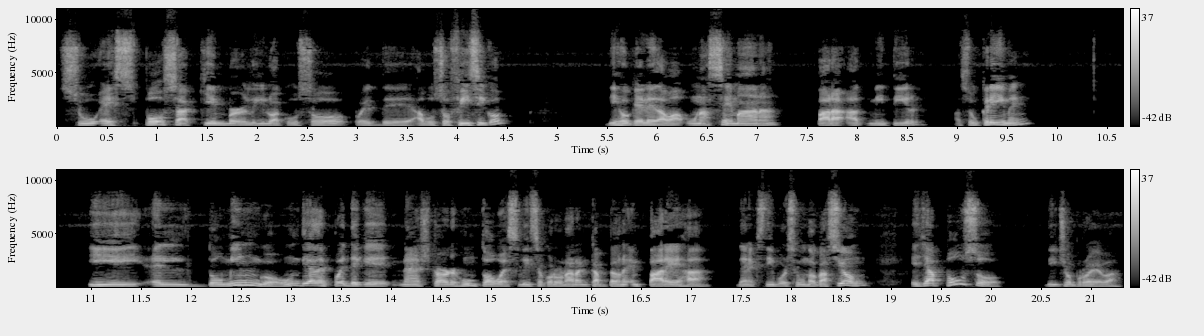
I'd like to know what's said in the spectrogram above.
Su esposa Kimberly lo acusó pues de abuso físico. Dijo que le daba una semana para admitir a su crimen y el domingo, un día después de que Nash Carter junto a Wesley se coronaran campeones en pareja de NXT por segunda ocasión, ella puso dicho prueba,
